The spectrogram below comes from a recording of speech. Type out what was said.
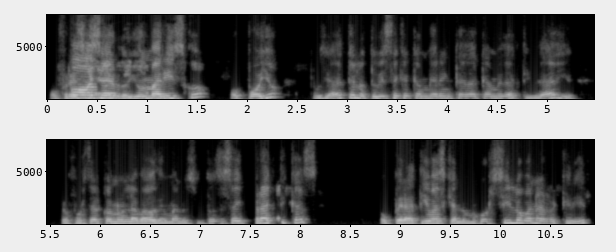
ofrece cerdo y un marisco o pollo, pues ya te lo tuviste que cambiar en cada cambio de actividad y reforzar con un lavado de manos. Entonces hay prácticas operativas que a lo mejor sí lo van a requerir.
